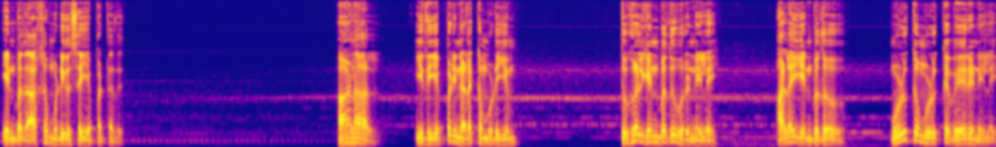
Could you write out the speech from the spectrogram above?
என்பதாக முடிவு செய்யப்பட்டது. ஆனால் இது எப்படி நடக்க முடியும்? துகள் என்பது ஒரு நிலை அலை என்பதோ முழுக்க முழுக்க வேறு நிலை.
